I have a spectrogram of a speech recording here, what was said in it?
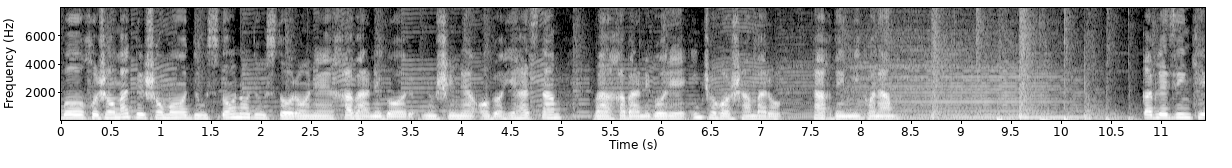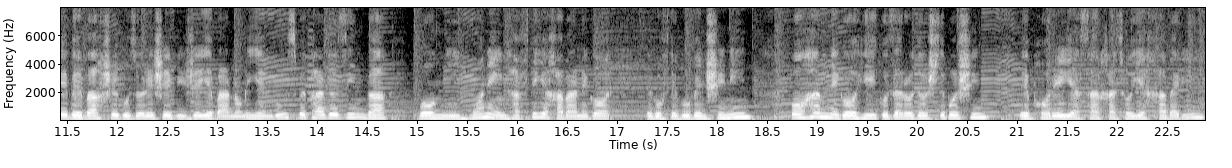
با خوش آمد به شما دوستان و دوستداران خبرنگار نوشین آگاهی هستم و خبرنگار این چهارشنبه رو تقدیم می کنم. قبل از اینکه به بخش گزارش ویژه برنامه امروز بپردازیم و با میهمان این هفته خبرنگار به گفتگو بنشینیم با هم نگاهی گذرا داشته باشیم به پاره از سرخطهای خبری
